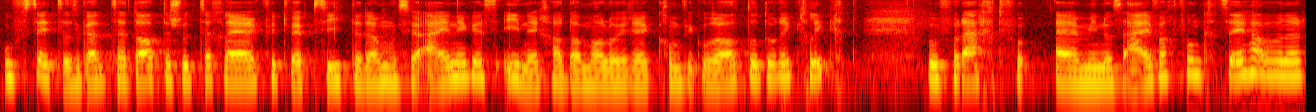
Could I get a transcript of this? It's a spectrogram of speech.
aufzusetzen. Also gerade die Datenschutzerklärung für die Webseite, da muss ja einiges rein. Ich habe da mal euren Konfigurator durchgeklickt auf recht-einfach.ch, wo er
